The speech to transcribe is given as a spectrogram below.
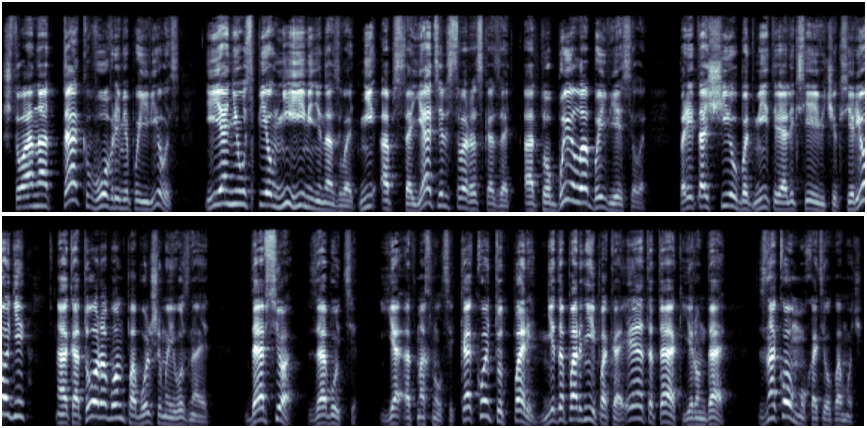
что она так вовремя появилась, и я не успел ни имени назвать, ни обстоятельства рассказать, а то было бы весело. Притащил бы Дмитрия Алексеевича к Сереге, о котором он побольше моего знает. Да все, забудьте. Я отмахнулся. Какой тут парень? Не до парней пока. Это так, ерунда. Знакомому хотел помочь.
